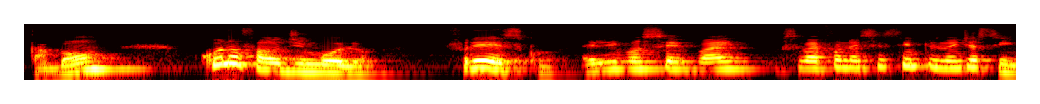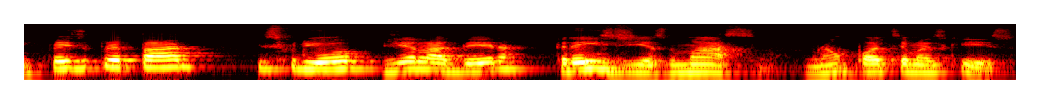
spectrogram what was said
tá bom? Quando eu falo de molho fresco, ele você vai, você vai fornecer simplesmente assim, fez o preparo, esfriou, geladeira, três dias no máximo, não pode ser mais do que isso.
